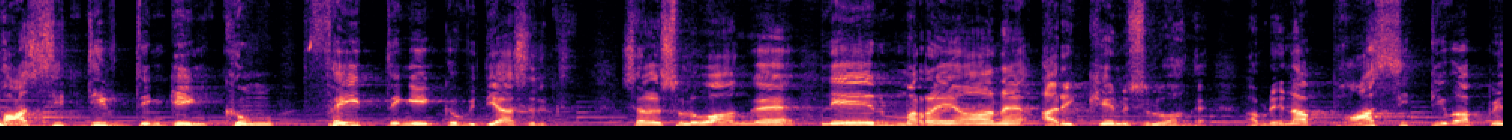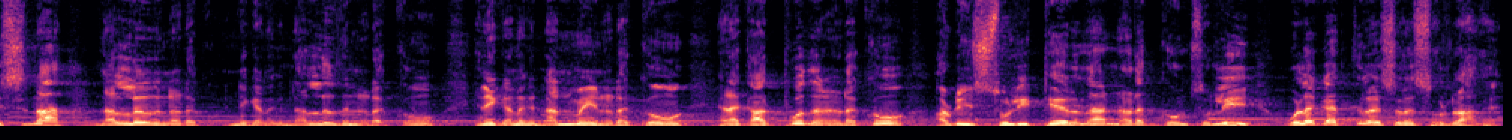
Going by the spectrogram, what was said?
பாசிட்டிவ் திங்கிங்க்கும் ஃபெய்த் திங்கிங்க்கும் வித்தியாசம் இருக்கு சிலர் சொல்லுவாங்க நேர்மறையான அறிக்கைன்னு சொல்லுவாங்க. அப்படின்னா பாசிட்டிவாக பேசுனா நல்லது நடக்கும். இன்றைக்கி எனக்கு நல்லது நடக்கும். இன்றைக்கி எனக்கு நன்மை நடக்கும். எனக்கு அற்புதம் நடக்கும். அப்படின்னு சொல்லிகிட்டே இருந்தால் நடக்கும்னு சொல்லி உலகத்தில் சிலர் சொல்கிறாங்க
